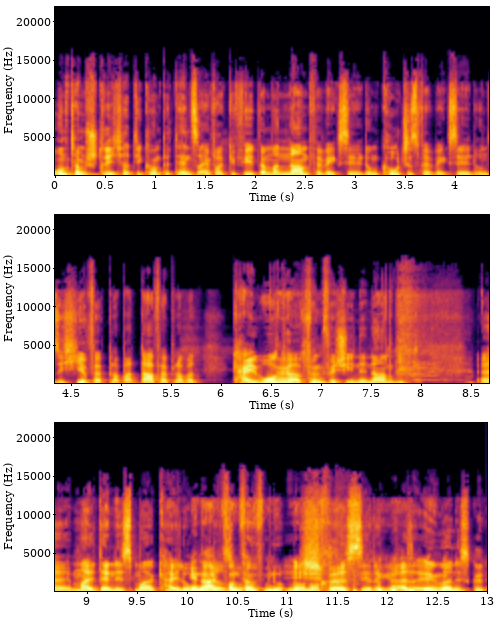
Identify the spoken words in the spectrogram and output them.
Unterm Strich hat die Kompetenz einfach gefehlt, wenn man Namen verwechselt und Coaches verwechselt und sich hier verplappert, da verplappert. Kyle Walker, Ja, fünf verschiedene Namen gibt. Äh, mal Dennis, mal Kylo Innerhalb von so. fünf Minuten auch Ich noch. schwör's dir, Digga. Also irgendwann ist gut.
